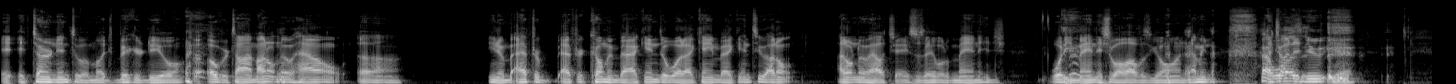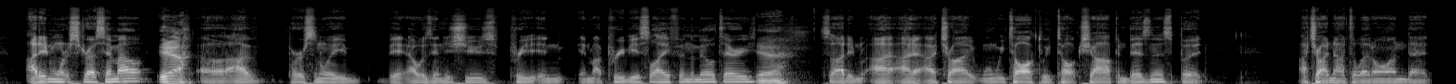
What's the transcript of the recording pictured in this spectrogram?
it, it turned into a much bigger deal uh, over time. I don't know how. Uh, you know, after after coming back into what I came back into, I don't I don't know how Chase was able to manage what he managed while I was gone. I mean, I tried to it? do yeah. I didn't want to stress him out. yeah. Uh, I've personally been. I was in his shoes pre in in my previous life in the military. Yeah. So I didn't. I, I I tried when we talked. We talked shop and business, but I tried not to let on that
